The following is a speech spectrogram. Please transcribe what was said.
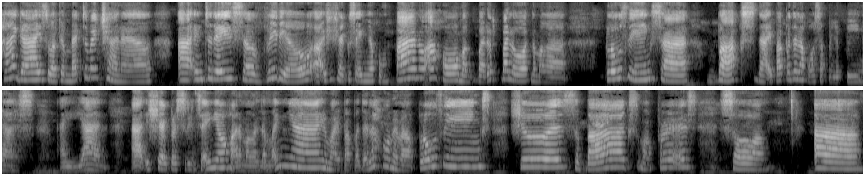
Hi guys! Welcome back to my channel. Uh, in today's uh, video, uh, isi-share ko sa inyo kung paano ako magbalot-balot ng mga clothing sa box na ipapadala ko sa Pilipinas. Ayan. At i-share ko rin sa inyo kung ano mga laman niya, yung mga ipapadala ko, may mga clothings, shoes, bags, mga purse. So, uh,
